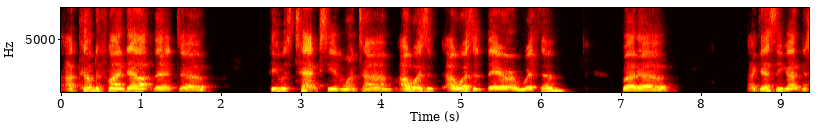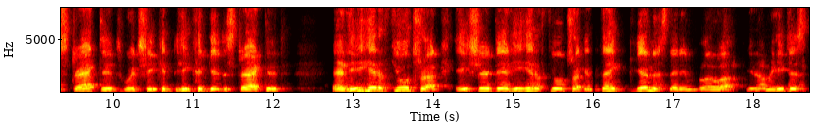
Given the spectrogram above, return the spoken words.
I come to find out that uh, he was taxiing one time. I wasn't I wasn't there with him, but uh, I guess he got distracted, which he could he could get distracted, and he hit a fuel truck. He sure did. He hit a fuel truck, and thank goodness they didn't blow up. You know, I mean, he just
